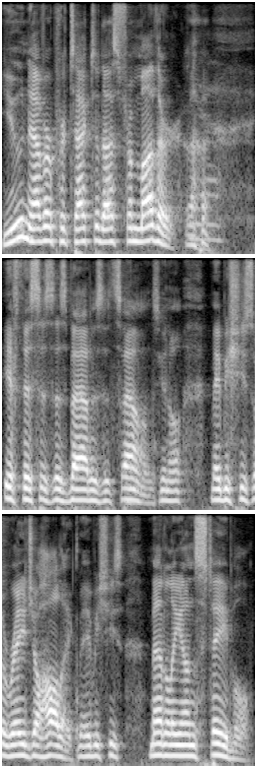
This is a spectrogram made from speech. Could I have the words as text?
you never protected us from mother. Yeah. if this is as bad as it sounds. You know, maybe she's a rageaholic, maybe she's mentally unstable,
